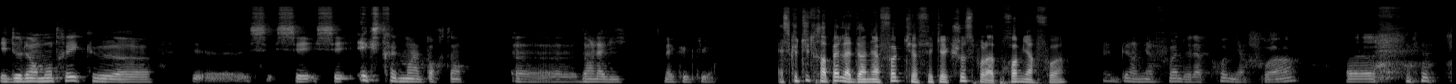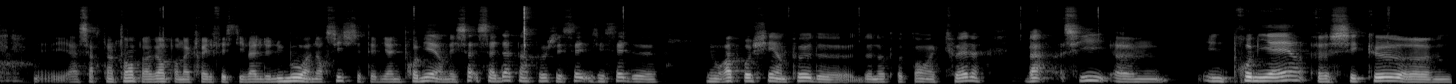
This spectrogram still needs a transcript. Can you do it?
et de leur montrer que c'est extrêmement important dans la vie, la culture. Est-ce que tu te rappelles la dernière fois que tu as fait quelque chose pour la première fois? Dernière fois de la première fois. Euh, il y a un certain temps, par exemple, on a créé le festival de l'humour à Norcis, c'était bien une première, mais ça, date un peu. J'essaie, de, de, me rapprocher un peu de, notre temps actuel. Ben, si, euh, une première, euh, c'est que,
